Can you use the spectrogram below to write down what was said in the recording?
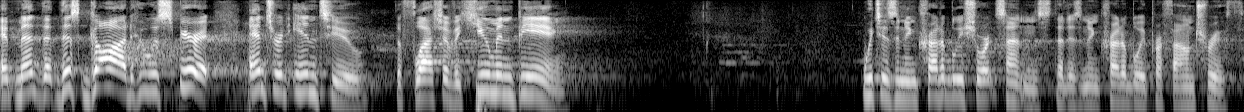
it meant that this God who was spirit entered into the flesh of a human being which is an incredibly short sentence that is an incredibly profound truth.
